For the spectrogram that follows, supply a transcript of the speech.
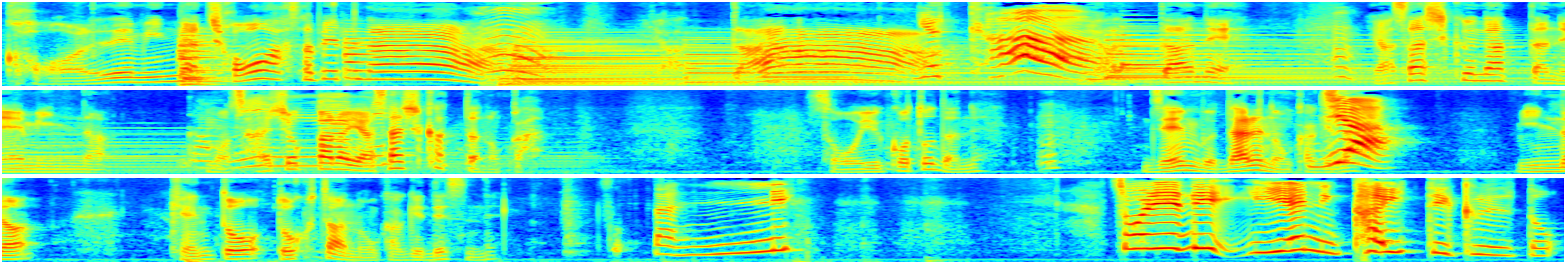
これでみんな超遊べるなやったー。やったやったね。優しくなったねみんな。ーもう最初から優しかったのか。そういうことだね。全部誰のおかげだ？じゃあ、みんなケントドクターのおかげですね。そうだね。それで家に帰ってくると、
